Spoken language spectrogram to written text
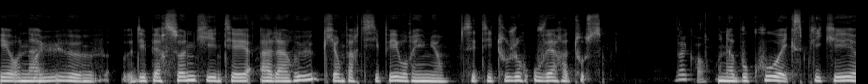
Et on a eu des personnes qui étaient à la rue qui ont participé aux réunions. C'était toujours ouvert à tous. D'accord. On a beaucoup expliqué.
